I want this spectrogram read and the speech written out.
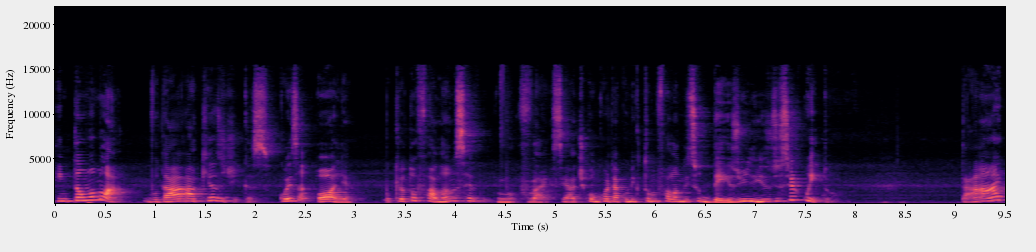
Então vamos lá, vou dar aqui as dicas. Coisa, olha, o que eu tô falando, você vai, você há de concordar comigo que estamos falando isso desde o início do circuito. Tá?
